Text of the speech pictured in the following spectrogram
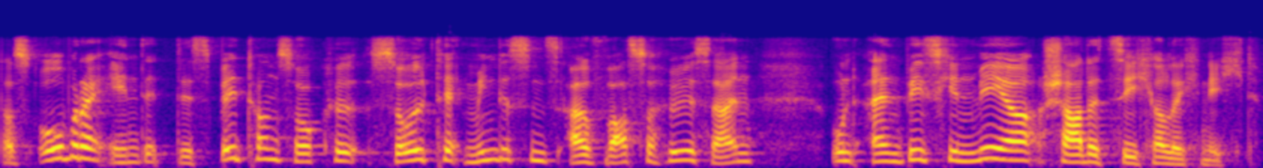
Das obere Ende des Betonsockels sollte mindestens auf Wasserhöhe sein und ein bisschen mehr schadet sicherlich nicht.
